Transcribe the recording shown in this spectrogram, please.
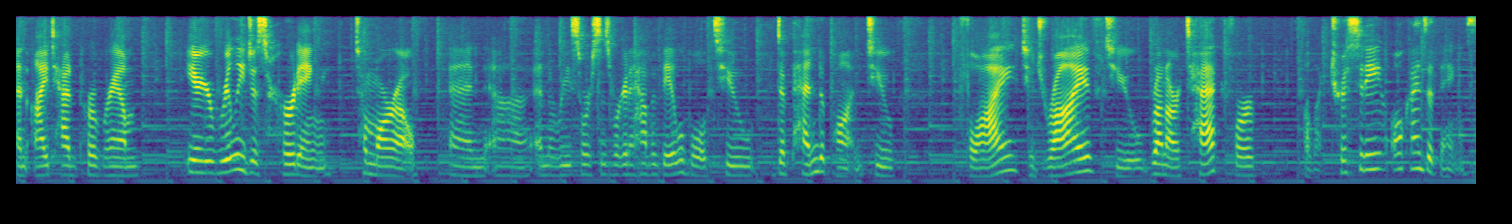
an ITAD program, you're really just hurting tomorrow and, uh, and the resources we're going to have available to depend upon to fly, to drive, to run our tech for electricity, all kinds of things.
